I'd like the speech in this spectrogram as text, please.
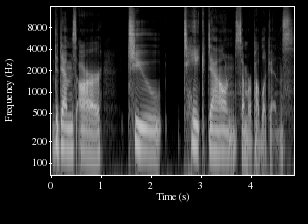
the Dems are to take down some Republicans.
